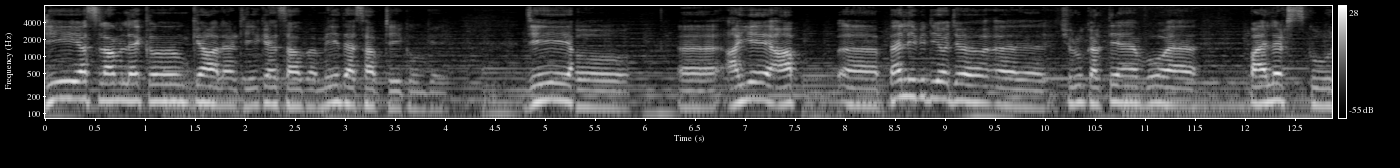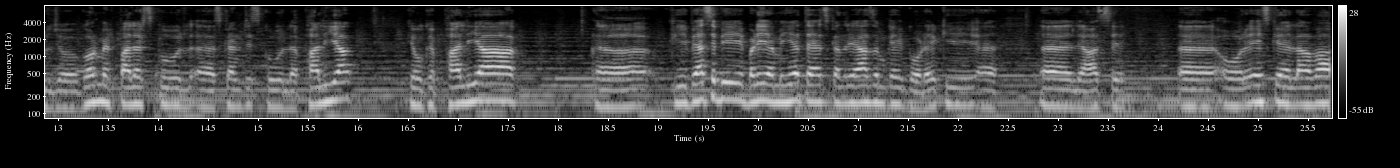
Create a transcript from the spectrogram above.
जी अस्सलाम वालेकुम क्या हाल है? ठीक है सब? उम्मीद है सब ठीक होंगे। जी तो आइए आप अ, पहली वीडियो जो शुरू करते हैं वो है पायलट स्कूल जो government pilot school secondary school Phalia. क्योंकि फालिया की वैसे भी बड़ी अहमियत है सिकंदर आज़म के घोड़े की लिहाज से। अ, और इसके अलावा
